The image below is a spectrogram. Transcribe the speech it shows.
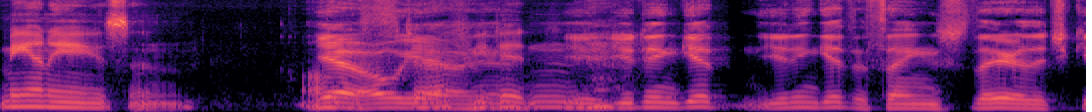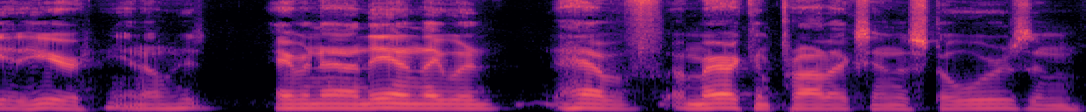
mayonnaise and all yeah, this oh stuff. yeah, You yeah. didn't. You, you didn't get you didn't get the things there that you get here. You know, every now and then they would have American products in the stores, and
